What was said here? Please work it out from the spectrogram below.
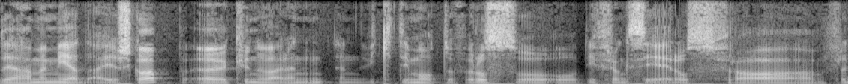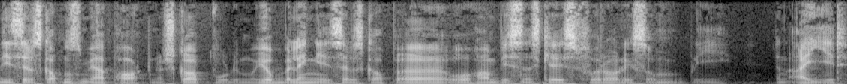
det her med medeierskap kunne være en, en viktig måte for oss å, å differensiere oss fra, fra, de selskapene som er partnerskap, hvor du må jobbe lenge i selskapet og ha en business case for å liksom bli en eier.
